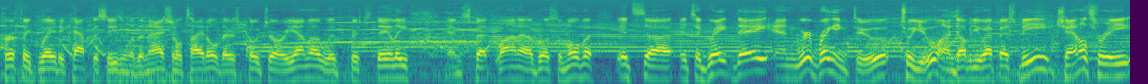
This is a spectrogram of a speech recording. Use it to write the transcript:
perfect way to cap the season with a national title. There's Coach Auriemma with Chris Dailey and Svetlana Abrosimova. It's, uh, it's a great day, and we're bringing to, to you on WFSB Channel 3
